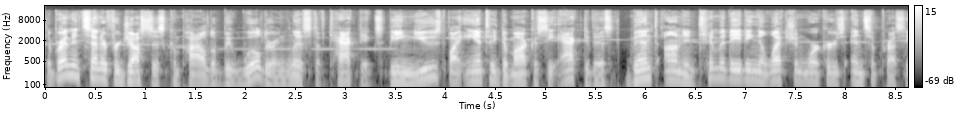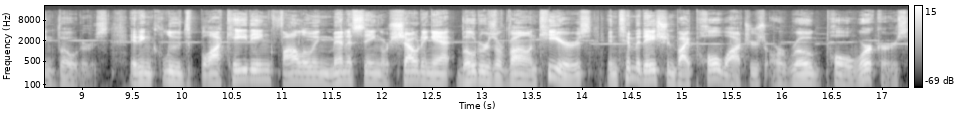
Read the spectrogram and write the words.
The Brennan Center for Justice compiled a bewildering list of tactics being used by anti democracy activists bent on intimidating election workers and suppressing voters. It includes blockading, following, menacing, or shouting at voters or volunteers, intimidation by poll watchers or rogue poll workers,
